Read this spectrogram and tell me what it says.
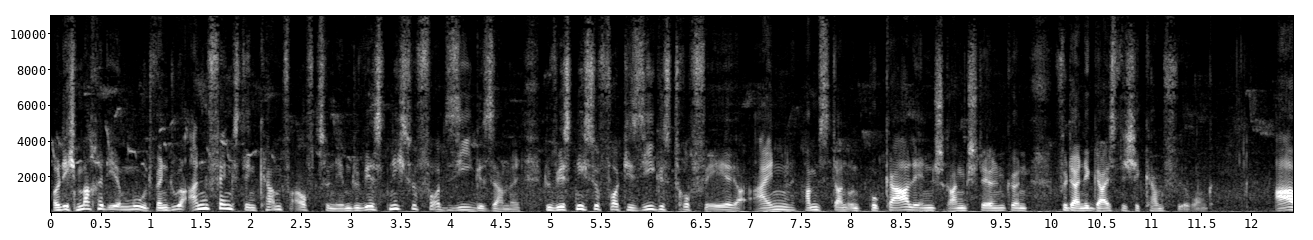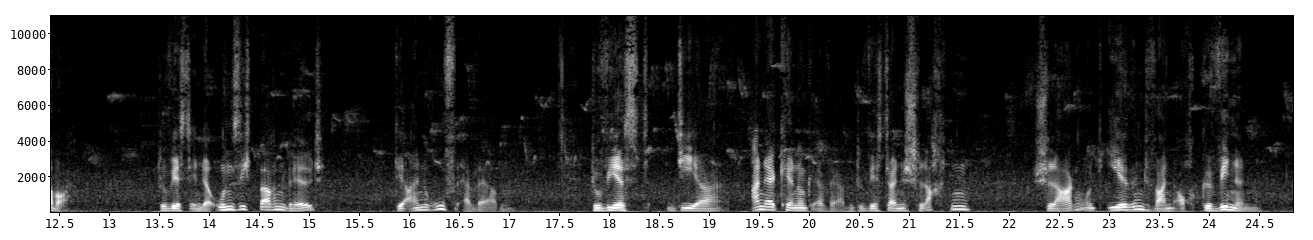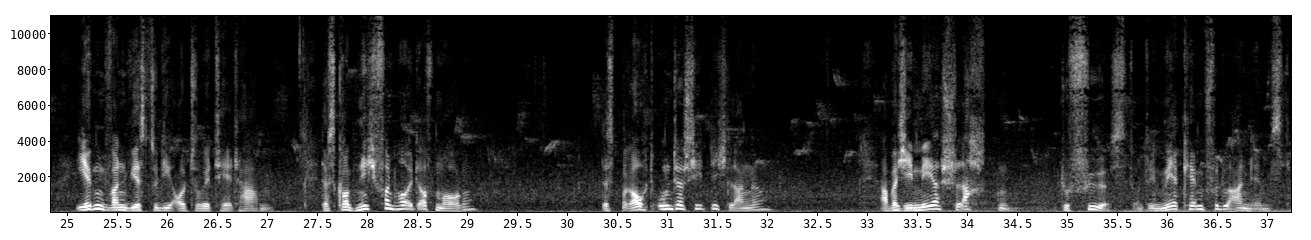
Und ich mache dir Mut, wenn du anfängst, den Kampf aufzunehmen, du wirst nicht sofort Siege sammeln. Du wirst nicht sofort die Siegestrophäe einhamstern und Pokale in den Schrank stellen können für deine geistliche Kampfführung. Aber du wirst in der unsichtbaren Welt dir einen Ruf erwerben. Du wirst dir Anerkennung erwerben. Du wirst deine Schlachten schlagen und irgendwann auch gewinnen. Irgendwann wirst du die Autorität haben. Das kommt nicht von heute auf morgen. Das braucht unterschiedlich lange. Aber je mehr Schlachten du führst und je mehr Kämpfe du annimmst,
